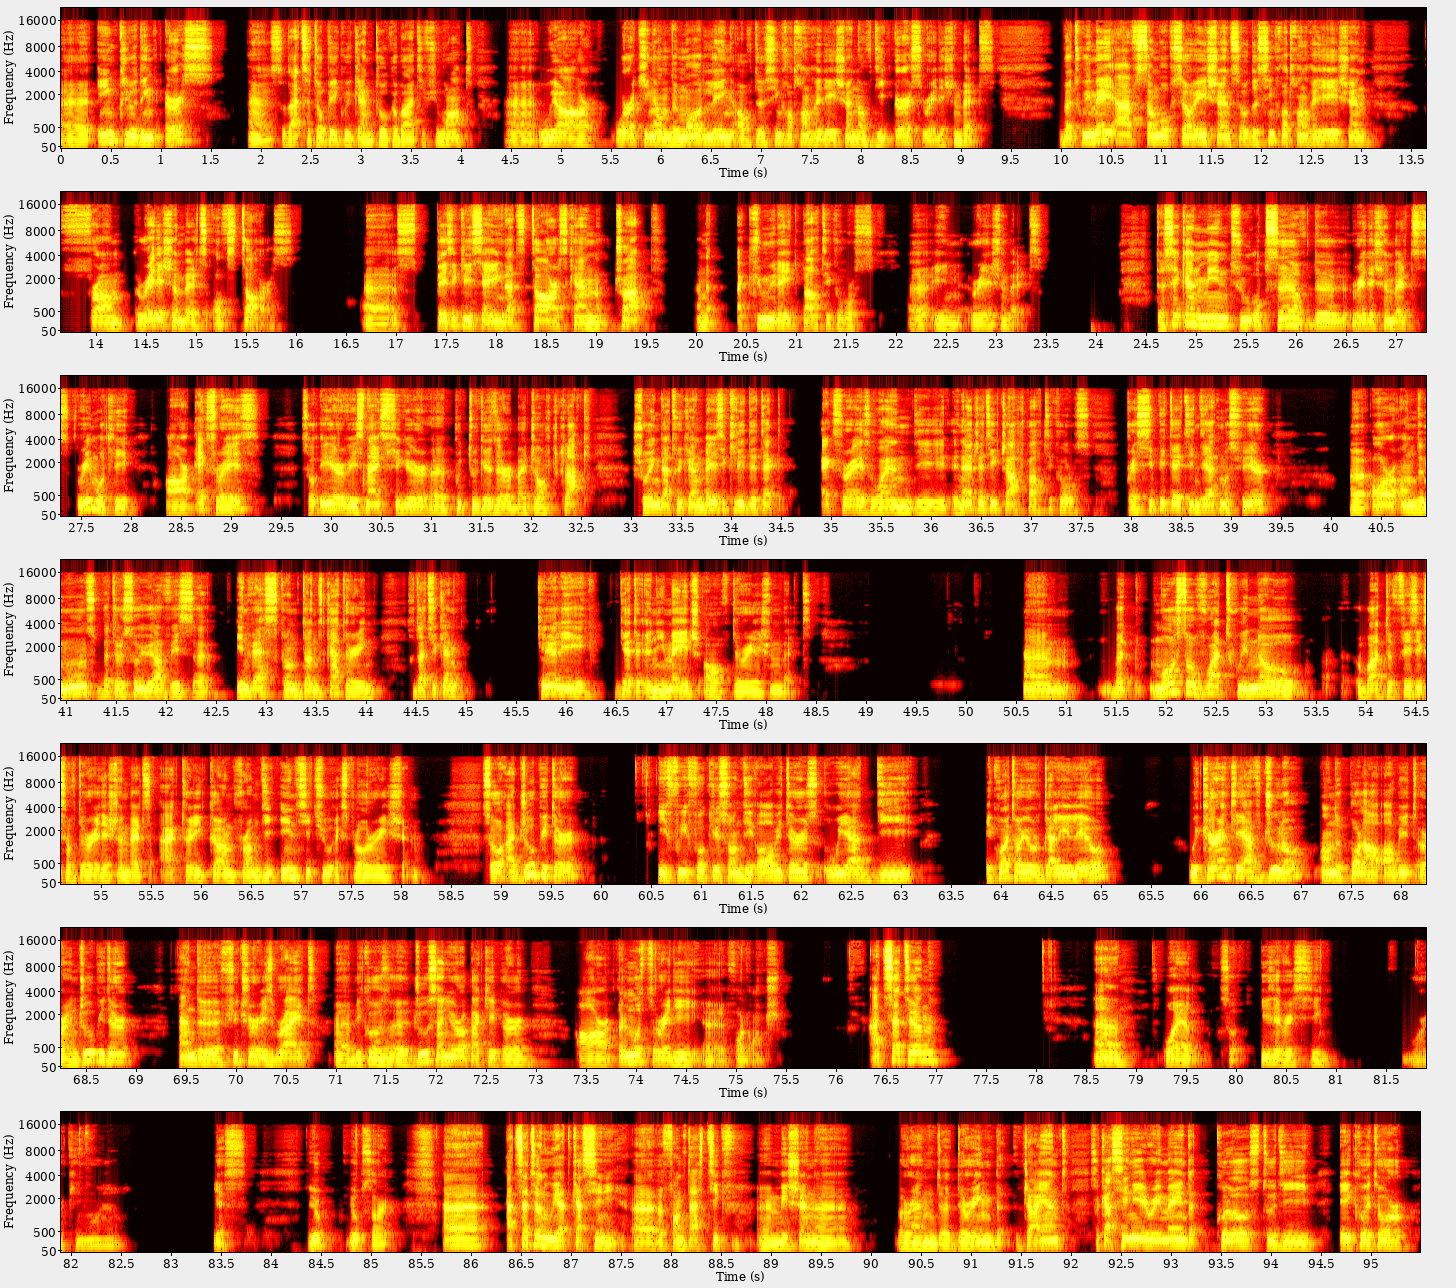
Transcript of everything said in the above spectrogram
uh, including Earth. Uh, so that's a topic we can talk about if you want. Uh, we are working on the modeling of the synchrotron radiation of the Earth radiation belts, but we may have some observations of the synchrotron radiation from radiation belts of stars. Uh, basically saying that stars can trap and accumulate particles uh, in radiation belts. The second mean to observe the radiation belts remotely are X-rays. So here, this nice figure uh, put together by George Clark showing that we can basically detect X-rays when the energetic charged particles precipitate in the atmosphere uh, or on the moons, but also you have this uh, inverse Compton scattering so that you can clearly get an image of the radiation belt. Um, but most of what we know about the physics of the radiation belts actually come from the in situ exploration. So at Jupiter, if we focus on the orbiters, we had the equatorial Galileo. We currently have Juno on the polar orbit around Jupiter, and the future is bright uh, because uh, JUICE and Europa Clipper are almost ready uh, for launch. At Saturn, uh, well, so is everything working well? Yes. Yep, yep, sorry. Uh, at Saturn, we had Cassini, uh, a fantastic uh, mission uh, around the, the, ringed giant. So Cassini remained close to the equator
